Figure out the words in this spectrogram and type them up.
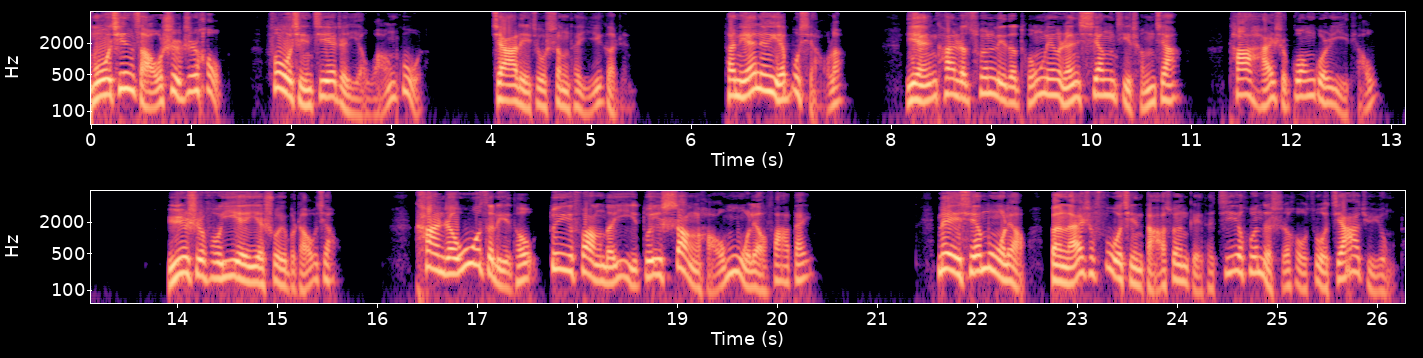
母亲早逝之后，父亲接着也亡故了，家里就剩他一个人。他年龄也不小了，眼看着村里的同龄人相继成家，他还是光棍一条。于师傅夜夜睡不着觉，看着屋子里头堆放的一堆上好木料发呆。那些木料本来是父亲打算给他结婚的时候做家具用的，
